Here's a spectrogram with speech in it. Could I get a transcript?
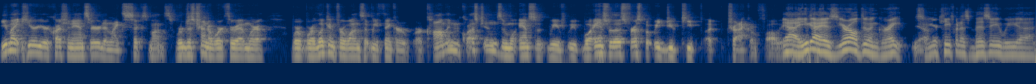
you might hear your question answered in like six months. We're just trying to work through it, and we're we're, we're looking for ones that we think are, are common questions and we'll answer we we will answer those first but we do keep a track of all the. yeah you guys you're all doing great. Yeah. so you're keeping us busy. We uh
